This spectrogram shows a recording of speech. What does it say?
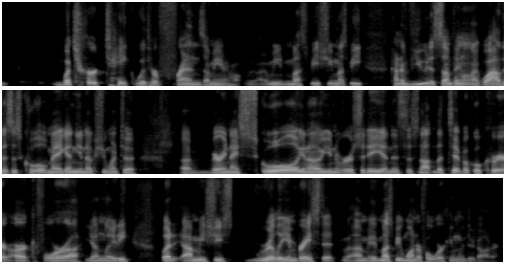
what's her take with her friends? I mean, I mean, must be she must be kind of viewed as something like, wow, this is cool, Megan. You know, she went to a very nice school, you know, university, and this is not the typical career arc for a young lady. But I mean, she's really embraced it. Um, it must be wonderful working with your daughter.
